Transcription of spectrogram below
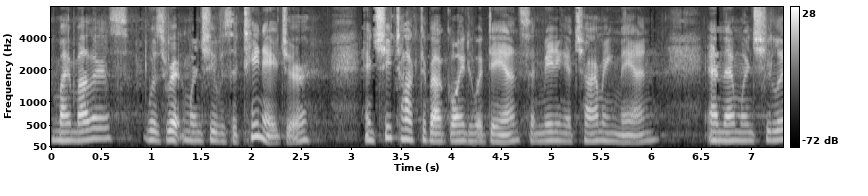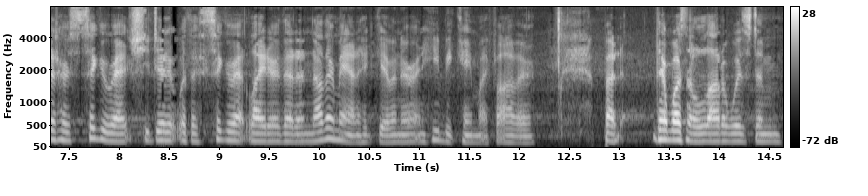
my mother's was written when she was a teenager, and she talked about going to a dance and meeting a charming man. And then when she lit her cigarette, she did it with a cigarette lighter that another man had given her, and he became my father. But there wasn't a lot of wisdom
